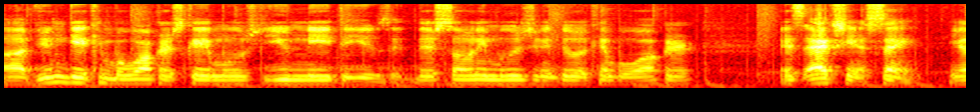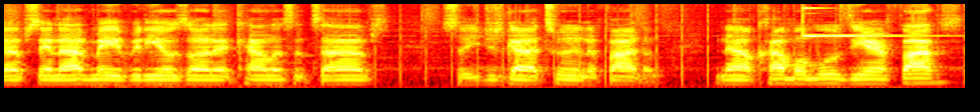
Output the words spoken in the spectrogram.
Uh, if you can get Kemba Walker escape moves, you need to use it. There's so many moves you can do with Kemba Walker. It's actually insane. You know what I'm saying? I've made videos on it countless of times. So you just gotta tune in to find them. Now, combo moves De'Aaron Fox.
